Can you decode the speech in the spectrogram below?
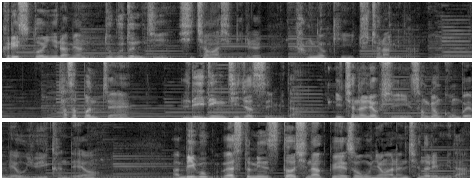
그리스도인이라면 누구든지 시청하시기를 강력히 추천합니다. 다섯 번째, 리딩 지저스입니다. 이 채널 역시 성경 공부에 매우 유익한데요. 아, 미국 웨스트민스터 신학교에서 운영하는 채널입니다.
